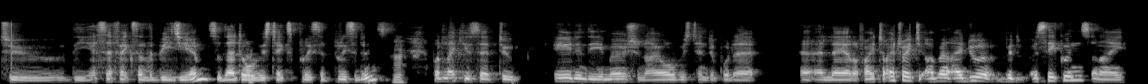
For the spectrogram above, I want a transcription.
to the SFX and the BGM, so that always takes prece- precedence. Hmm. But like you said, to aid in the immersion, I always tend to put a, a layer of. I, t- I try to. I mean, I do a bit of a sequence, and I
